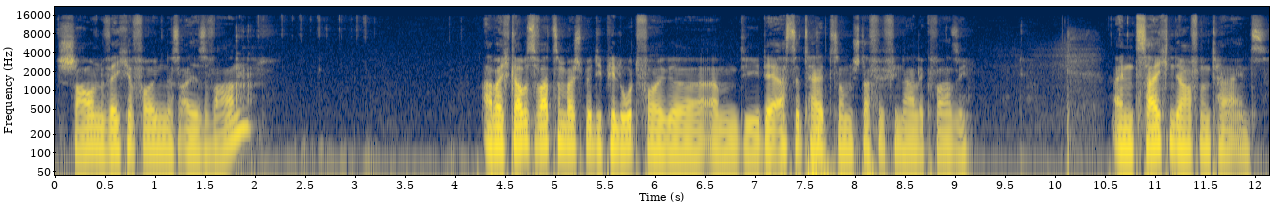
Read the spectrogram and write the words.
schauen, welche Folgen das alles waren. Aber ich glaube, es war zum Beispiel die Pilotfolge, ähm, die, der erste Teil zum Staffelfinale quasi. Ein Zeichen der Hoffnung Teil 1.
